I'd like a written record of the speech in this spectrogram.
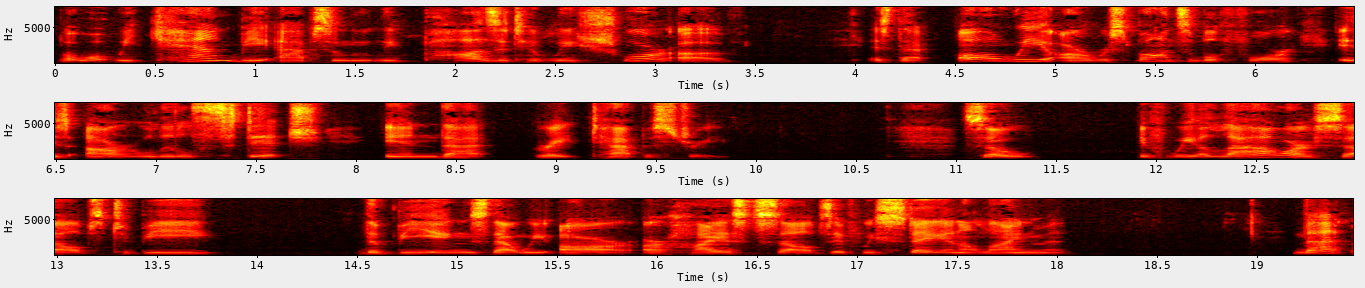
But what we can be absolutely positively sure of is that all we are responsible for is our little stitch in that great tapestry. So if we allow ourselves to be the beings that we are, our highest selves, if we stay in alignment, that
